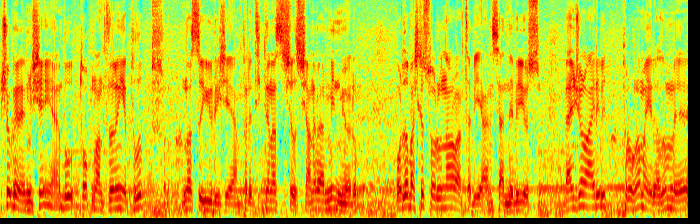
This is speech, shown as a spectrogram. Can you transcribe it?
çok önemli şey yani bu toplantıların yapılıp nasıl yürüyeceği, yani pratikte nasıl çalışacağını ben bilmiyorum. Orada başka sorunlar var tabii yani sen de biliyorsun. Bence ona ayrı bir program ayıralım ve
